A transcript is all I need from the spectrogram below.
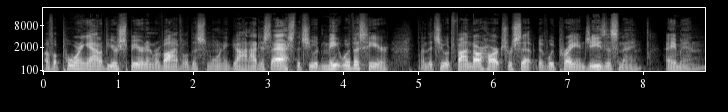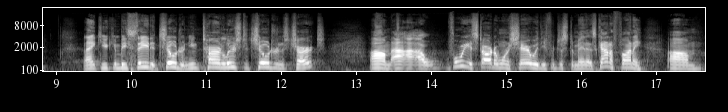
of a pouring out of your spirit and revival this morning, God. I just ask that you would meet with us here and that you would find our hearts receptive. We pray in Jesus' name. Amen. Thank you. You can be seated. Children, you turn loose to Children's Church. Um, I, I, before we get started, I want to share with you for just a minute. It's kind of funny. Um,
